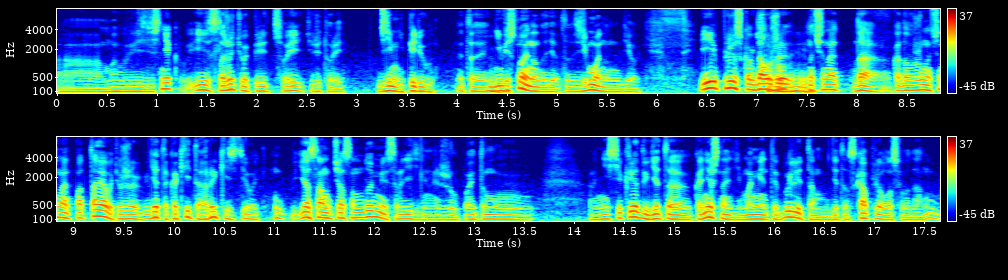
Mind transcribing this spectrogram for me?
э, мы вывезли снег и сложить его перед своей территорией в зимний период. Это не весной надо делать, это зимой надо делать. И плюс, когда Чтобы уже есть. начинает, да, когда уже начинает подтаивать, уже где-то какие-то рыки сделать. Ну, я сам в частном доме с родителями жил, поэтому не секрет, где-то, конечно, эти моменты были, там где-то скапливалась вода. Ну,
